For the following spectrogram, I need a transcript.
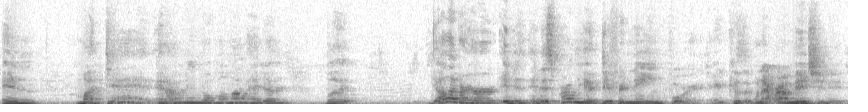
and my dad, and I don't even know if my mom had done it, but y'all ever heard? And, it, and it's probably a different name for it, because whenever I mention it,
